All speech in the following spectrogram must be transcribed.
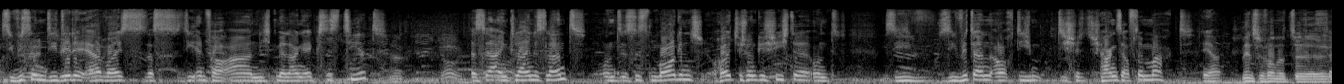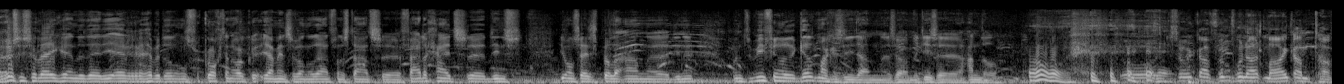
Sie, wissen, die DDR weiß, dass die NVA nicht mehr lange existiert. Das ist ja ein kleines Land und es ist morgen, heute schon Geschichte und sie, sie wittern auch die, die chance op de markt. Ja. Mensen van het uh, Russische leger en de DDR hebben dan ons verkocht. En ook ja, mensen van, inderdaad, van de staatsveiligheidsdienst die ons deze spullen aandienen. Und wie viel Geld machen Sie dann so mit diesem Handel? Oh. so, circa 500 Mark am Tag.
